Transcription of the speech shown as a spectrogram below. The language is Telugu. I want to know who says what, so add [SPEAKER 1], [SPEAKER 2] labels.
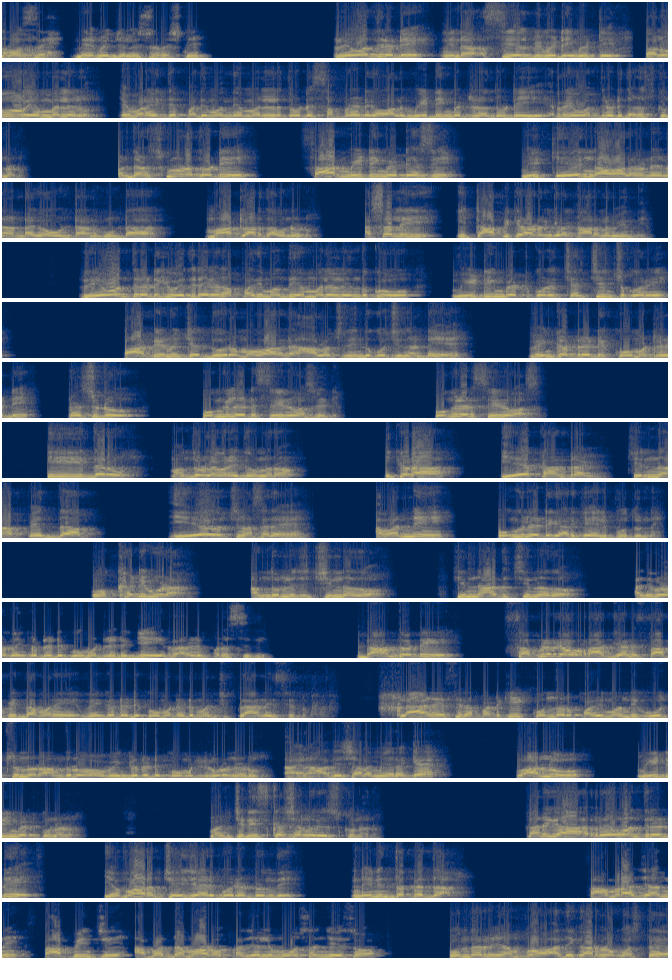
[SPEAKER 1] నమస్తే నేను మీ జర్నలిస్ట్ రమేష్ని. రేవంత్ రెడ్డి నిన్న సిఎల్పి మీటింగ్ పెట్టి పలువురు ఎమ్మెల్యేలు ఎవరైతే పది మంది ఎమ్మెల్యేలతో సపరేట్గా వాళ్ళు మీటింగ్ పెట్టడంతో రేవంత్ రెడ్డి దడుచుకున్నాడు. మరి దడుచుకున్నతోటి సార్ మీటింగ్ పెట్టేసి మీకేం కావాలని నేను అండగా ఉంటా అనుకుంటా మాట్లాడుతూ ఉన్నాడు. అసలు ఈ- ఈ టాపిక్ రావడానికి గల కారణం ఏంది? రేవంత్ రెడ్డికి వ్యతిరేకంగా పది మంది ఎమ్మెల్యేలు ఎందుకు మీటింగ్ పెట్టుకొని చర్చించుకొని పార్టీ నుంచే దూరం అవ్వాలనే ఆలోచన ఎందుకు వచ్చిందంటే వెంకటరెడ్డి కోమటిరెడ్డి ప్రెసిడు పొంగిలేటి శ్రీనివాస్ రెడ్డి పొంగిలేటి శ్రీనివాస్. ఈ ఇద్దరు మంత్రులు ఎవరైతే ఉన్నారో ఇక్కడ ఏ కాంట్రాక్ట్ చిన్న పెద్ద ఏది వచ్చినా సరే అవన్నీ పొంగులేటి గారికి వెళ్ళిపోతున్నాయి. ఒక్కటి కూడా అందులో నుంచి చిన్నదో చిన్నది చిన్నదో అది కూడా వెంకటరెడ్డి కోమటిరెడ్డికి రాని పరిస్థితి. దాంతో సపరేట్గా ఒక రాజ్యాన్ని స్థాపిద్దామని వెంకటరెడ్డి కోమటిరెడ్డి మంచి ప్లాన్ వేసాడు ప్లాన్ వేసినప్పటికీ కొందరు పది మంది కూర్చున్నారు. అందులో వెంకటరెడ్డి కోమటిరెడ్డి కూడా ఉన్నాడు. ఆయన ఆదేశాల మేరకే వాళ్ళు మీటింగ్ పెట్టుకున్నారు. మంచి డిస్కషన్లు తీసుకున్నారు. కానీ ఇక రేవంత్ రెడ్డి వ్యవహారం చేజారిపోయేటట్టుంది నేను ఇంత పెద్ద సామ్రాజ్యాన్ని స్థాపించి అబద్ధమాడో ప్రజల్ని మోసం చేసో కొందరిని చంపో అధికారంలోకి వస్తే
